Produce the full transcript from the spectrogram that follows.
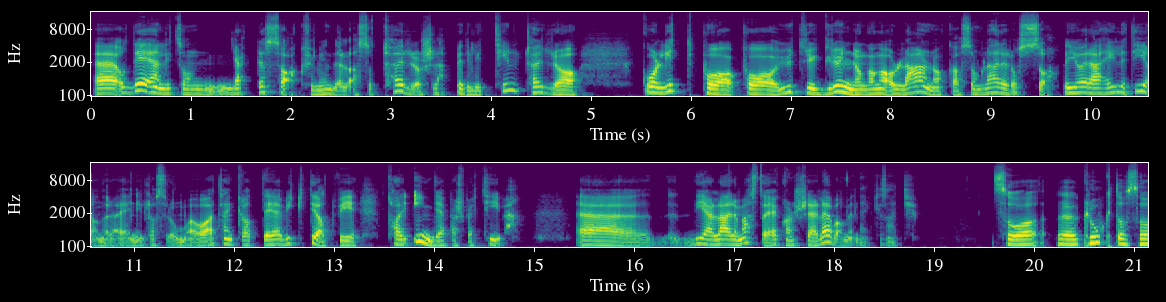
Eh, og det er en litt sånn hjertesak for min del. altså Tørre å slippe de litt til. Tørre å gå litt på, på utrygg grunn noen ganger og lære noe som lærer også. Det gjør jeg hele tida når jeg er inne i klasserommet, og jeg tenker at det er viktig at vi tar inn det perspektivet. Eh, de jeg lærer mest av, er kanskje elevene mine, ikke sant. Så eh, klokt og så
